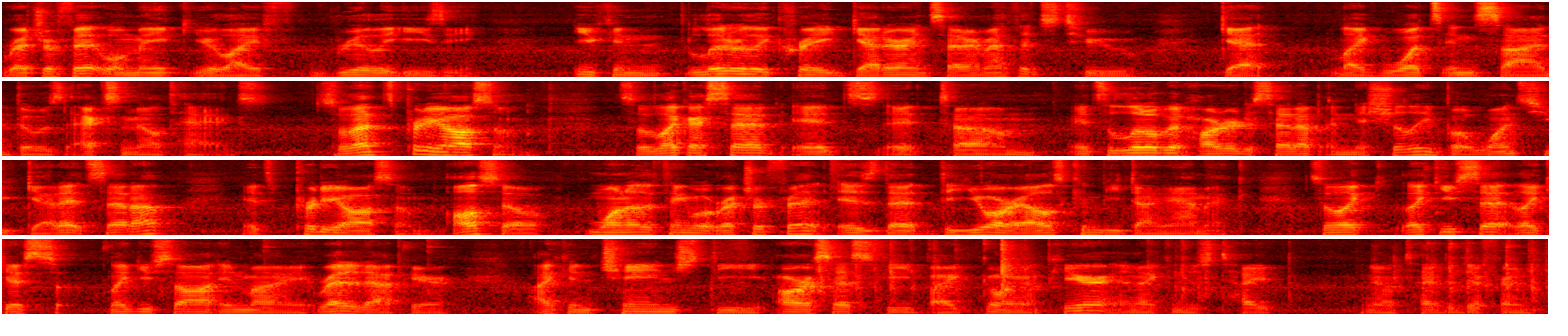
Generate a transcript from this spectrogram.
retrofit will make your life really easy. You can literally create getter and setter methods to get like what's inside those xml tags. So that's pretty awesome so like i said it's it um, it's a little bit harder to set up initially but once you get it set up it's pretty awesome. Also, one other thing about retrofit is that the URLs can be dynamic. So like like you said, like you, like you saw in my Reddit app here, I can change the RSS feed by going up here, and I can just type, you know, type a different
